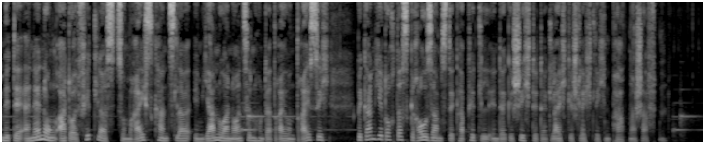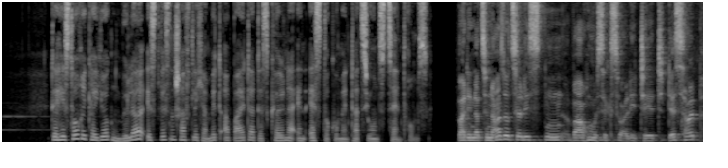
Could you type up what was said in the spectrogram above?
Mit der Ernennung Adolf Hitlers zum Reichskanzler im Januar 1933 begann jedoch das grausamste Kapitel in der Geschichte der gleichgeschlechtlichen Partnerschaften. Der Historiker Jürgen Müller ist wissenschaftlicher Mitarbeiter des Kölner NS-Dokumentationszentrums. Bei den Nationalsozialisten war Homosexualität deshalb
